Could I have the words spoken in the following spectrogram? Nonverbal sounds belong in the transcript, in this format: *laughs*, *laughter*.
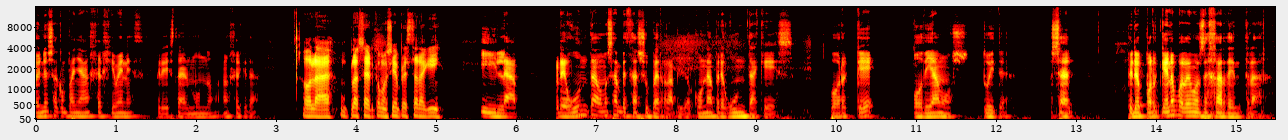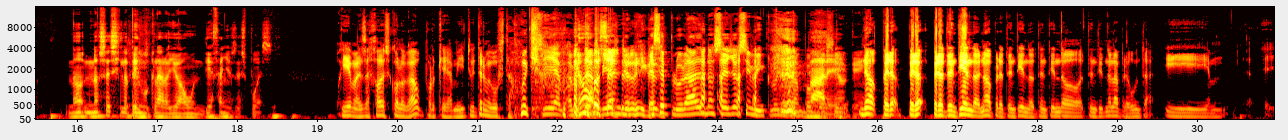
Hoy nos acompaña Ángel Jiménez, periodista del mundo. Ángel, ¿qué tal? Hola, un placer, como siempre, estar aquí. Y la pregunta, vamos a empezar súper rápido, con una pregunta que es, ¿por qué odiamos Twitter? O sea, pero ¿por qué no podemos dejar de entrar? No, no sé si lo tengo claro yo aún, 10 años después. Oye, me has dejado descolocado porque a mí Twitter me gusta *laughs* mucho. Sí, a, mí también. ese plural, no sé yo si me incluye tampoco. Vale, No, pero, pero, pero te entiendo, no, pero te entiendo, te entiendo, te entiendo la pregunta. Y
